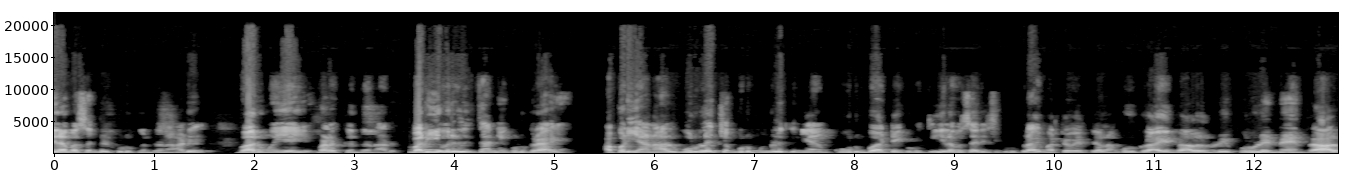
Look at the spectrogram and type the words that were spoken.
இலவசங்கள் கொடுக்கின்ற நாடு வறுமையை வளர்க்கின்ற நாடு. வறியவர்களுக்கு தான் நீ கொடுக்குறாய். அப்படியானால் ஒரு லட்சம் குடும்பங்களுக்கு நீ குடும்ப அட்டை கொடுத்து இலவச அரிசி கொடுக்குறாய் மற்றவற்றையெல்லாம் கொடுக்குறாய் என்றால் அதனுடைய பொருள் என்ன என்றால்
